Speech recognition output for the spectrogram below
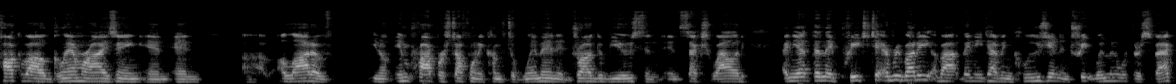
talk about glamorizing and and uh, a lot of you know improper stuff when it comes to women and drug abuse and, and sexuality. And yet then they preach to everybody about they need to have inclusion and treat women with respect.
